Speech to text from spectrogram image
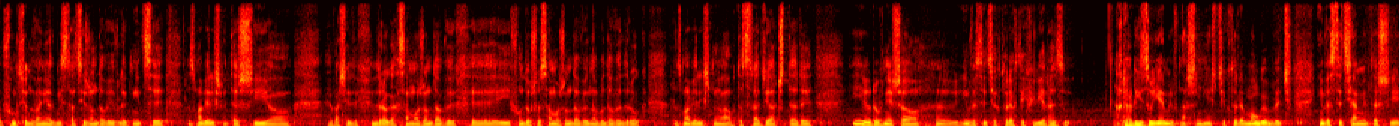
e, funkcjonowanie administracji rządowej w Legnicy. Rozmawialiśmy też i o właśnie tych drogach samorządowych e, i funduszu samorządowym na budowę dróg. Rozmawialiśmy o autostradzie A4 i również o inwestycjach, które w tej chwili realizujemy w naszym mieście, które mogły być inwestycjami też i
